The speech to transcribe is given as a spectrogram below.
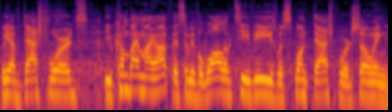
We have dashboards, you come by my office and we have a wall of TVs with Splunk dashboards showing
